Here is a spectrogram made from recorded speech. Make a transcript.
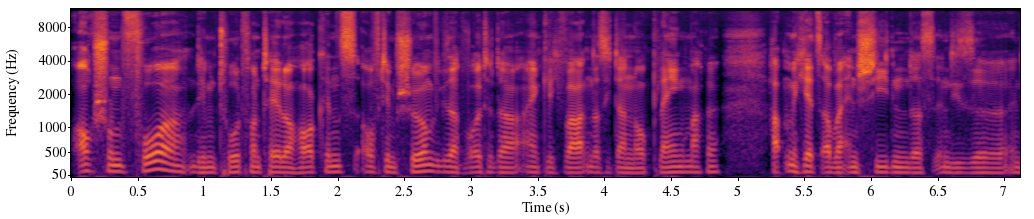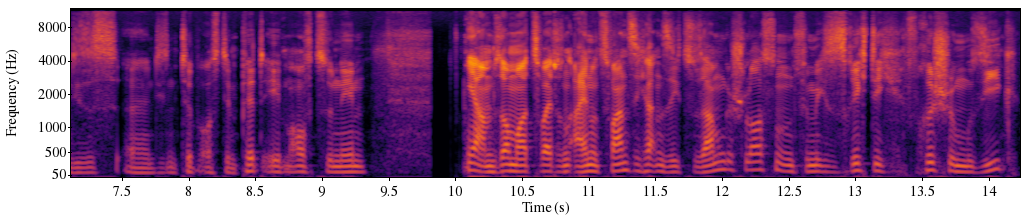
auch schon vor dem Tod von Taylor Hawkins auf dem Schirm. Wie gesagt, wollte da eigentlich warten, dass ich dann No Playing mache. Habe mich jetzt aber entschieden, das in, diese, in dieses, äh, diesen Tipp aus dem Pit eben aufzunehmen. Ja, im Sommer 2021 hatten sie sich zusammengeschlossen und für mich ist es richtig frische Musik.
